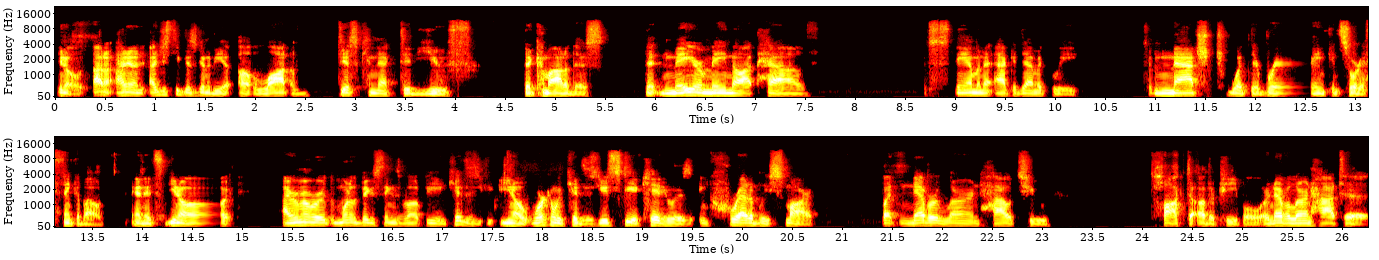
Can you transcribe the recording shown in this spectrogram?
you know, I don't, I don't, I just think there's going to be a, a lot of disconnected youth that come out of this that may or may not have stamina academically to match what their brain can sort of think about. And it's, you know, I remember one of the biggest things about being kids is, you know, working with kids is you see a kid who is incredibly smart, but never learned how to talk to other people or never learned how to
